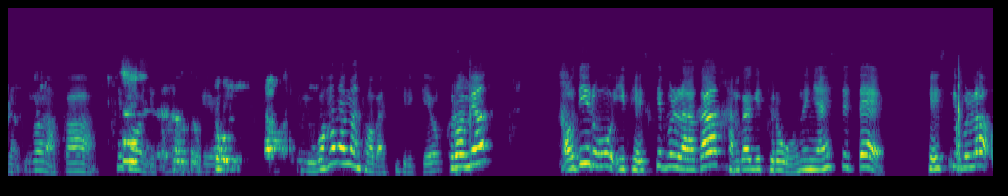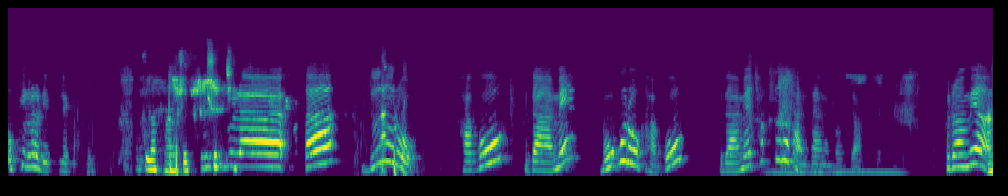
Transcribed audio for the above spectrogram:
네, 이건 아까 해서. 그리고 이거 하나만 더 말씀드릴게요. 그러면 어디로 이 베스티블라가 감각이 들어오느냐 했을 때 베스티블라 오큘러 리플렉스 베스티블라가 눈으로 가고 그 다음에 목으로 가고 그 다음에 척수로 간다는 거죠. 그러면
